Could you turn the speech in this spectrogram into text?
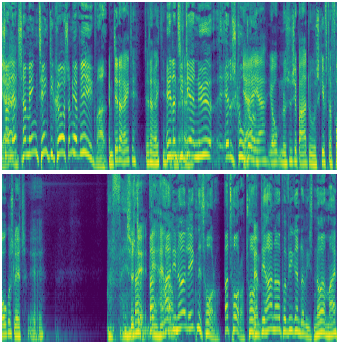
Så Ja. let som ingenting. De kører, som jeg ved ikke hvad. Jamen, det er da rigtigt. Det er da rigtigt. Eller de Men, der nye elskuter. Ja, ja, jo, men nu synes jeg bare, at du skifter fokus lidt. Øh. Jeg synes, Hvad, det, hvad, det handler har de noget liggende, tror du? Hvad tror du? Tror Hvem? du, de har noget på weekendavisen? Noget om mig?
